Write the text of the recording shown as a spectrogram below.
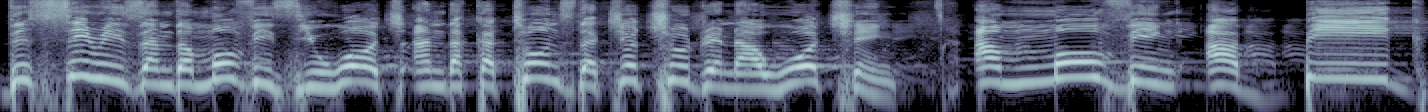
The series and the movies you watch and the cartoons that your children are watching are moving a big,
